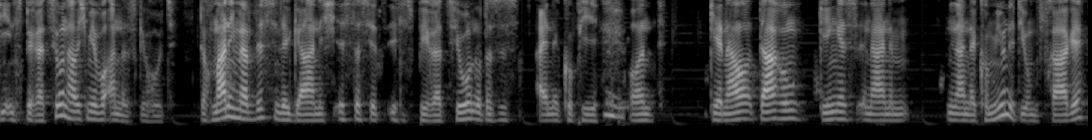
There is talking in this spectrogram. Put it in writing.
die Inspiration habe ich mir woanders geholt. Doch manchmal wissen wir gar nicht, ist das jetzt Inspiration oder ist es eine Kopie? Mhm. Und genau darum ging es in einem in einer Community-Umfrage,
